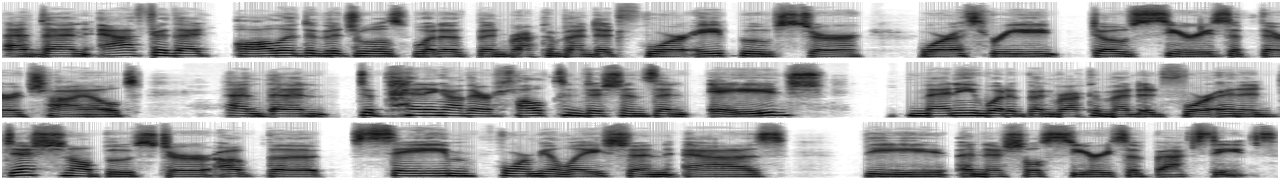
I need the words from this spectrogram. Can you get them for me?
And then after that, all individuals would have been recommended for a booster or a three dose series if they're a child. And then, depending on their health conditions and age, many would have been recommended for an additional booster of the same formulation as the initial series of vaccines.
